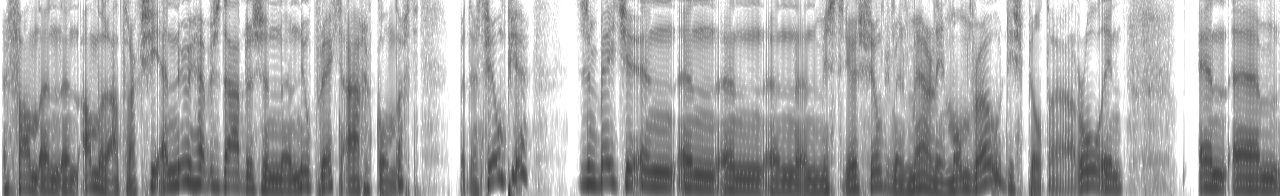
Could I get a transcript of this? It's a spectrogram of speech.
van een, een andere attractie. En nu hebben ze daar dus een, een nieuw project aangekondigd met een filmpje. Het is een beetje een, een, een, een, een mysterieus filmpje met Marilyn Monroe, die speelt daar een rol in. En ehm,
